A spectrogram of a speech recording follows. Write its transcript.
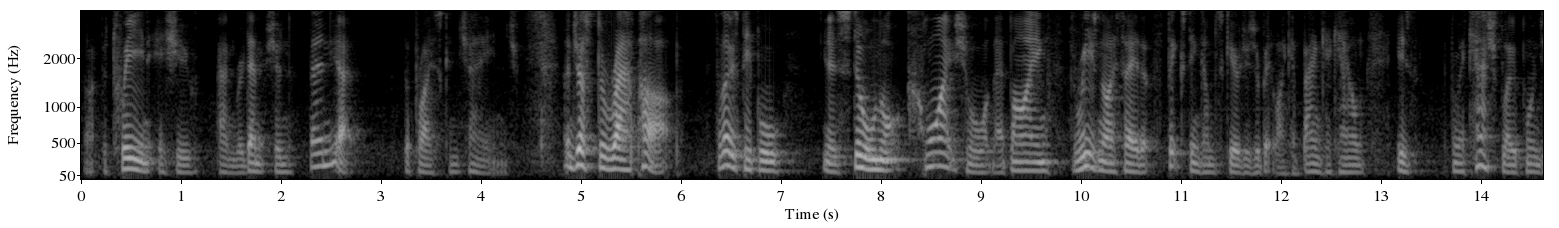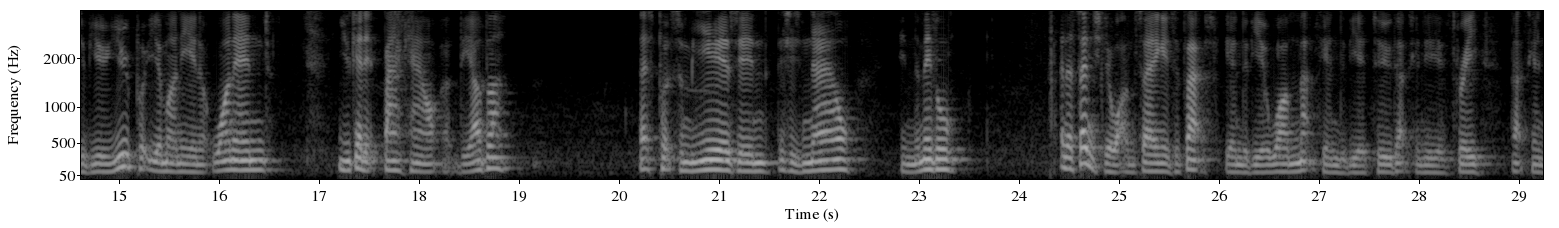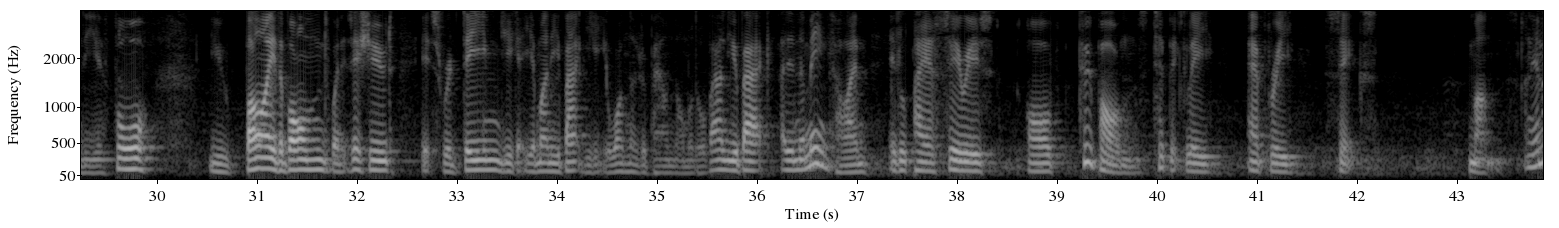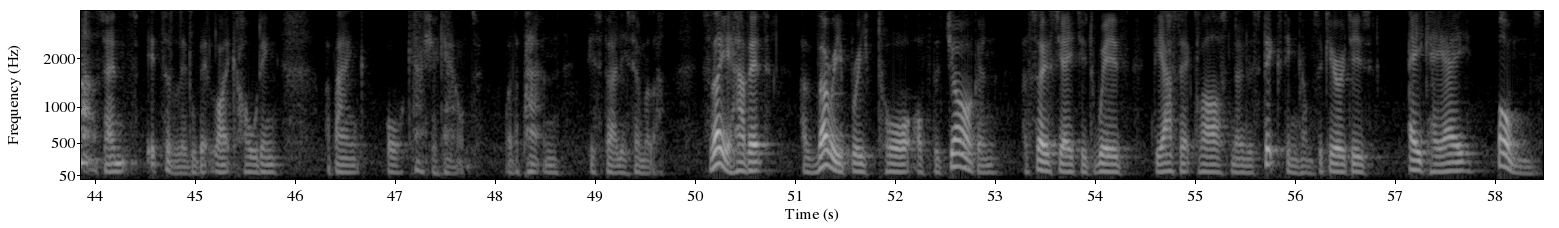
right, between issue and redemption, then yeah, the price can change. And just to wrap up, for those people you know, still not quite sure what they're buying, the reason I say that fixed income securities are a bit like a bank account is from a cash flow point of view, you put your money in at one end, you get it back out at the other. Let's put some years in. This is now in the middle. And essentially what I'm saying is if that's the end of year one, that's the end of year two, that's the end of year three, that's the end of year four, you buy the bond when it's issued, it's redeemed, you get your money back, you get your £100 nominal value back, and in the meantime, it'll pay a series of coupons, typically every six months. And in that sense, it's a little bit like holding a bank or cash account, where the pattern is fairly similar. So there you have it, a very brief tour of the jargon associated with the asset class known as fixed income securities, aka bonds.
